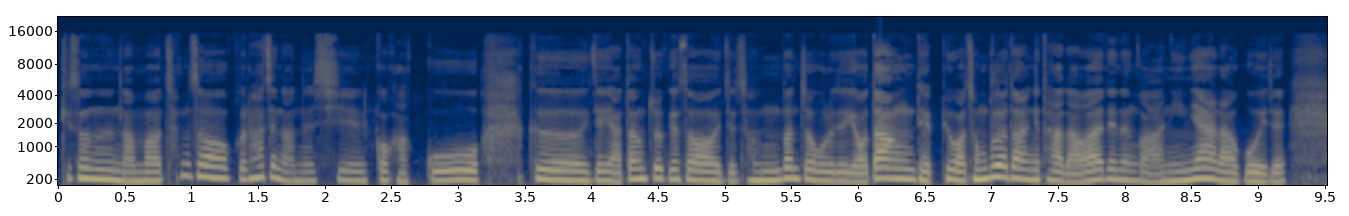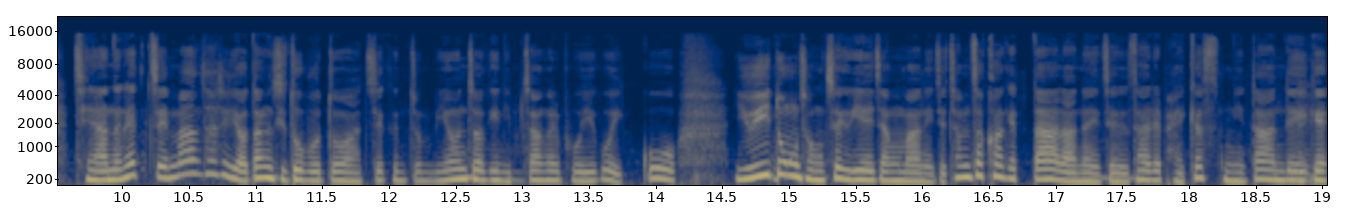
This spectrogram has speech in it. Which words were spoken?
께서는 아마 참석을 하진 않으실 것 같고 그 이제 야당 쪽에서 이제 전반적으로 이제 여당 대표와 정부 여당이 다 나와야 되는 거 아니냐라고 이제 제안을 했지만 사실 여당 지도부도 아직은 좀 미온적인 음. 입장을 보이고 있고 유이동 정책위의장만 이제 참석하겠다라는 이제 의사를 밝혔습니다. 근데 네. 이게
